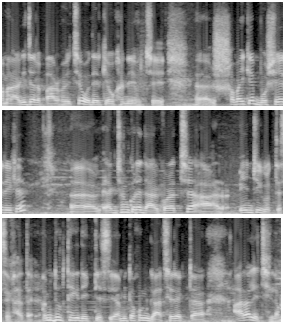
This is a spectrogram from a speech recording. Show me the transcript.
আমার আগে যারা পার হয়েছে, ওদেরকে ওখানে হচ্ছে সবাইকে বসিয়ে রেখে একজন করে দাঁড় করাচ্ছে আর এন্ট্রি করতেছে খাতায়। আমি দূর থেকে দেখতেছি, আমি তখন গাছের একটা আড়ালে ছিলাম।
